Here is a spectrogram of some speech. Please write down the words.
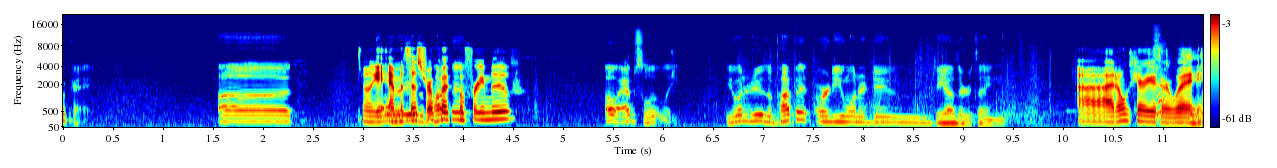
Okay. Uh, You want to get Amethyst the real quick before you move? oh, absolutely. You want to do the puppet or do you want to do the other thing? Uh, I don't care either way.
